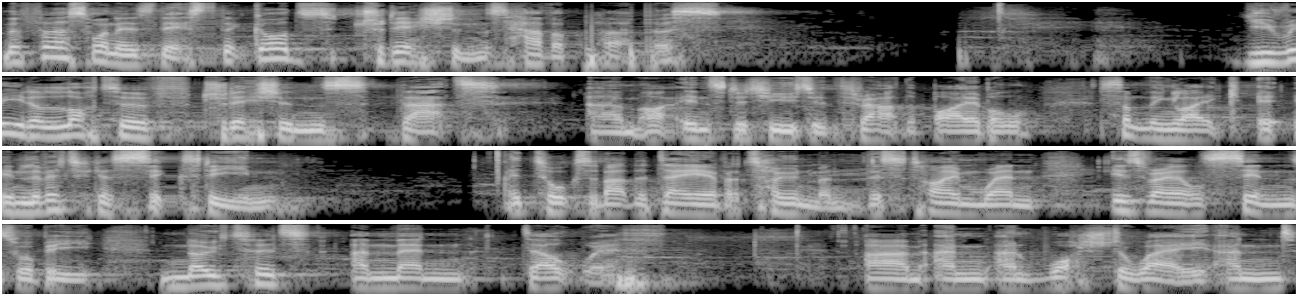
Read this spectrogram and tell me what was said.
The first one is this that God's traditions have a purpose. You read a lot of traditions that um, are instituted throughout the Bible, something like in Leviticus 16, it talks about the Day of Atonement, this time when Israel's sins will be noted and then dealt with um, and, and washed away. And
